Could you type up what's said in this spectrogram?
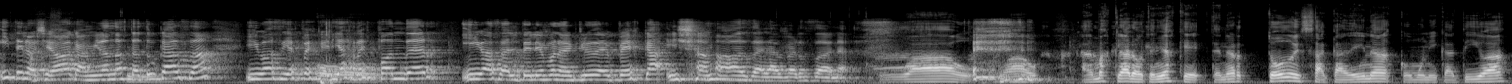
y te lo llevaba caminando hasta tu casa. Y vos, si después querías oh. responder, ibas al teléfono del club de pesca y llamabas a la persona. ¡Wow! ¡Wow! Además, claro, tenías que tener toda esa cadena comunicativa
